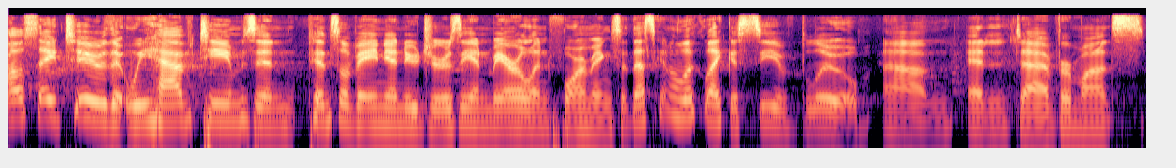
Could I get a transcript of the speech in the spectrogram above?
I'll say too that we have teams in Pennsylvania, New Jersey, and Maryland forming, so that's going to look like a sea of blue, um, and uh, Vermont's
